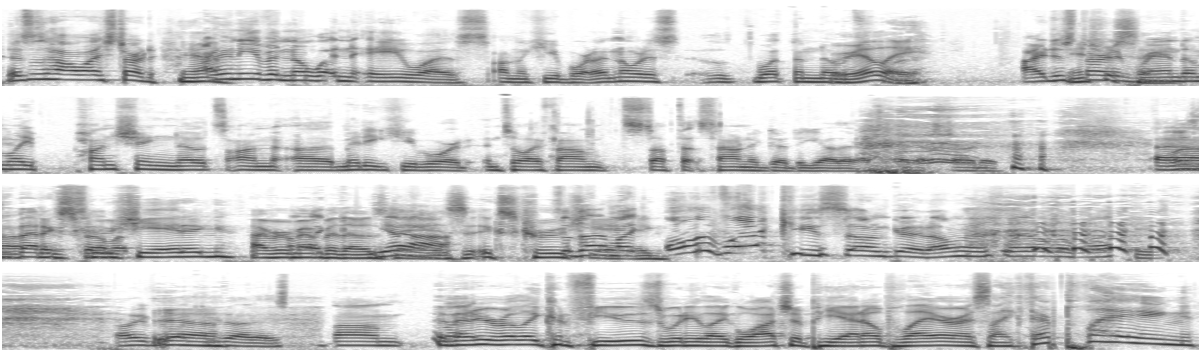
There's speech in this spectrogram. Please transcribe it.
This is how I started. Yeah. I didn't even know what an A was on the keyboard. I noticed what the notes really. Were. I just started randomly punching notes on a MIDI keyboard until I found stuff that sounded good together. That's how I started. Wasn't that excruciating? So like, I remember like, those yeah. days. Excruciating. So then I'm like, all the black keys sound good. I'm gonna play all the black keys. How yeah. that is. Um, and then you're really confused when you like watch a piano player and it's like they're playing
